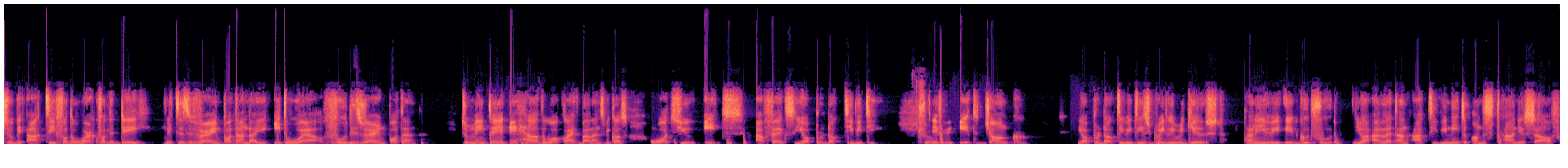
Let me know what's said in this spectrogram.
to be active for the work for the day. It is very important that you eat well. Food is very important to mm. maintain a healthy work life balance because what you eat affects your productivity. True. If you eat junk, your productivity is greatly reduced. And mm. if you eat good food, you are alert and active. You need to understand yourself.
